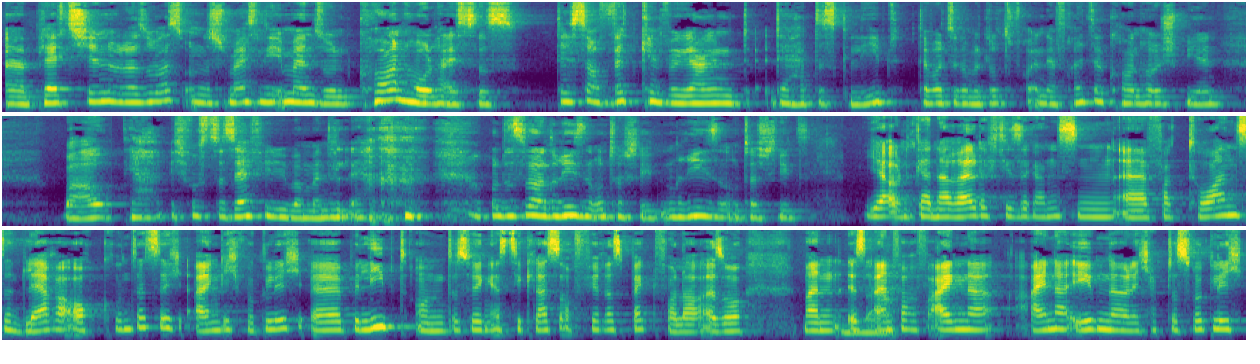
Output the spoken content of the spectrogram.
äh, Plätzchen oder sowas und das schmeißen die immer in so ein Cornhole, heißt es. Der ist auf Wettkämpfe gegangen, der hat das geliebt. Der wollte sogar mit Lutz in der Freizeit Cornhole spielen. Wow, ja, ich wusste sehr viel über meine Lehrer. Und es war ein Riesenunterschied, ein Riesenunterschied. Ja, und generell durch diese ganzen äh, Faktoren sind Lehrer auch grundsätzlich eigentlich wirklich äh, beliebt und deswegen ist die Klasse auch viel respektvoller. Also man ja. ist einfach auf eigener, einer Ebene und ich habe das wirklich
